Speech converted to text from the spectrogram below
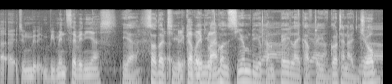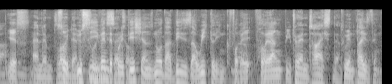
uh, it will be made seven years. Yeah, so that Uh, you, recovery when you've consumed, you can pay like after yeah, you've gotten a job yeah. Yes. and So employed and you see, even the politicians know that this is a weak link for, the, for the young people. To entice them. to entice them.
